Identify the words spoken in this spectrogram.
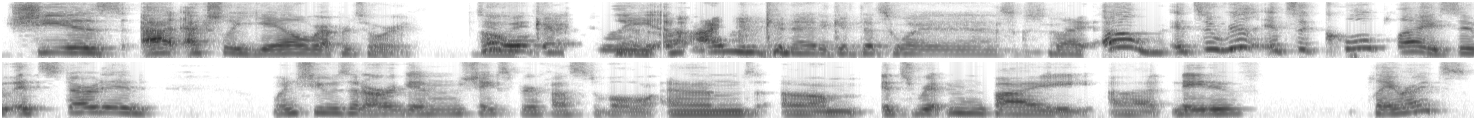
She is at actually Yale Repertory. Oh, okay. really Yeah, I- I'm in Connecticut. That's why I ask. So. Right. Oh, it's a real it's a cool place. So it started when she was at Oregon Shakespeare Festival, and um, it's written by uh, native playwrights,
